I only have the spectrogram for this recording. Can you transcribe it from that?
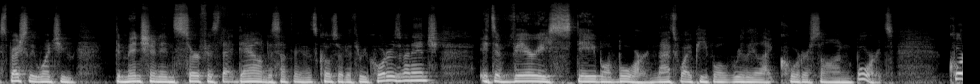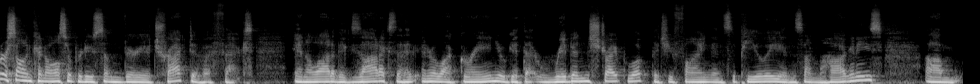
especially once you dimension and surface that down to something that's closer to three quarters of an inch, it's a very stable board. And that's why people really like quarter boards. Quarter can also produce some very attractive effects. In a lot of exotics that have interlock grain, you'll get that ribbon stripe look that you find in sapele and some mahoganies. Um,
